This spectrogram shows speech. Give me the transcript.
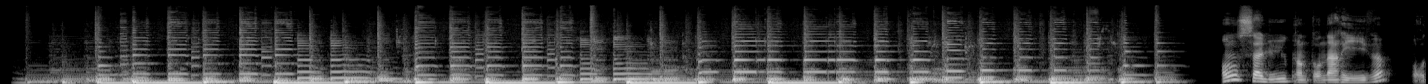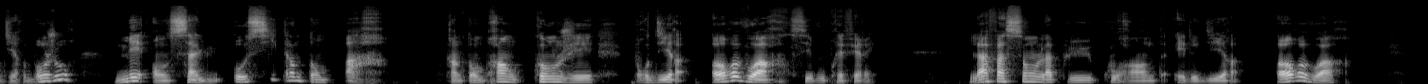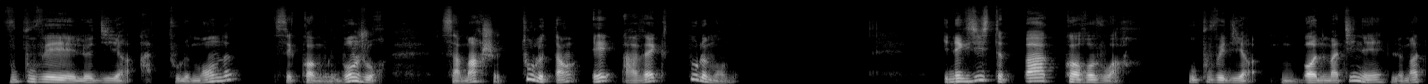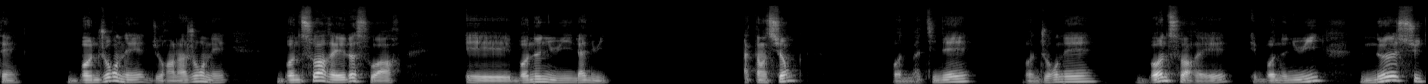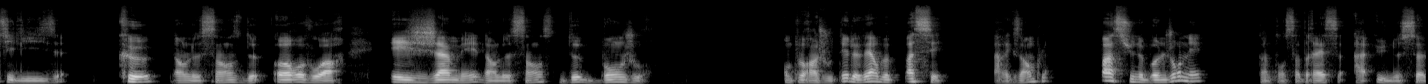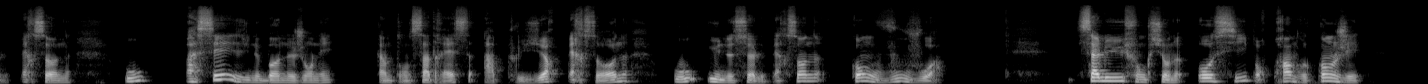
On salue quand on arrive pour dire bonjour, mais on salue aussi quand on part quand on prend congé pour dire au revoir si vous préférez. La façon la plus courante est de dire au revoir. Vous pouvez le dire à tout le monde, c'est comme le bonjour. Ça marche tout le temps et avec tout le monde. Il n'existe pas qu'au revoir. Vous pouvez dire bonne matinée le matin, bonne journée durant la journée, bonne soirée le soir, et bonne nuit la nuit. Attention, bonne matinée, bonne journée, bonne soirée et bonne nuit ne s'utilisent que dans le sens de au revoir et jamais dans le sens de bonjour. On peut rajouter le verbe passer. Par exemple, passe une bonne journée quand on s'adresse à une seule personne ou passer une bonne journée quand on s'adresse à plusieurs personnes ou une seule personne qu'on vous voit. Salut fonctionne aussi pour prendre congé.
